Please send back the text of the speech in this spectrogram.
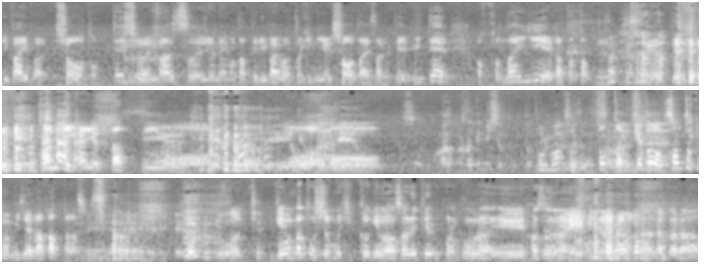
リバイバル賞を取ってうん。それから数十年後経ってリバイバルの時に招待されてみてあこんないい映画だったんですねって 本人が言ったっていう。要はもうアアカデミー賞取ったそうそう取ったけどその時も見てなかったらしいです。よ 要は現場としても引っ掛け回されてるからこんなええはずないみたいな。だから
